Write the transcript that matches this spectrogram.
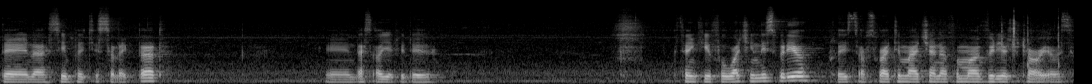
Then uh, simply just select that. And that's all you have to do. Thank you for watching this video. Please subscribe to my channel for more video tutorials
